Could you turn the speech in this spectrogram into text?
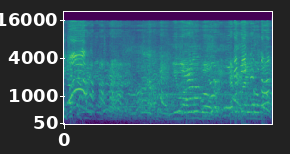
You all move over. Everybody move over.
